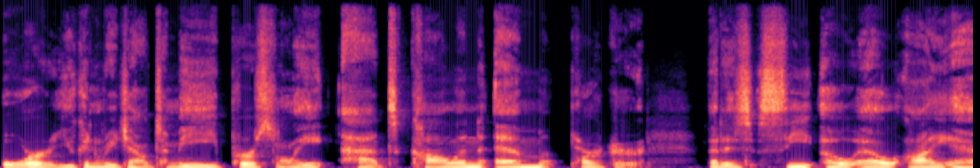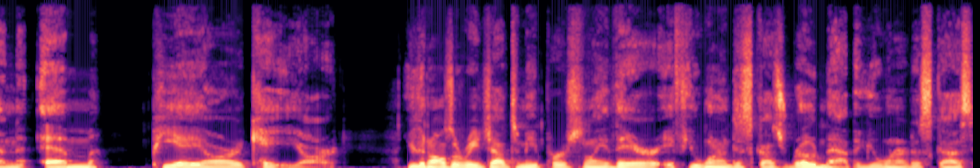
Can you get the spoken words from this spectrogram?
or you can reach out to me personally at Colin M. Parker. That is C O L I N M P A R K E R. You can also reach out to me personally there if you want to discuss roadmap, if you want to discuss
